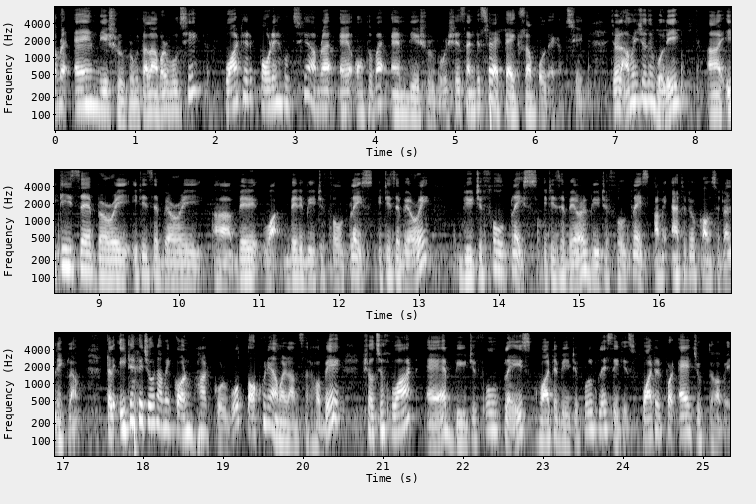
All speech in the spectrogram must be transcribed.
আমরা এন দিয়ে শুরু করব। তাহলে আবার বলছি হোয়াট এর পরে হচ্ছে আমরা এ অথবা এন দিয়ে শুরু করব। সেই সেন্টেন্সটার একটা এক্সাম্পল দেখাচ্ছি। যেমন আমি যদি বলি it is a very it is a very very very beautiful place it is a very beautiful place it is a very beautiful place আমি এতটুকু কনসেপ্টটা লিখলাম। তাহলে এটাকে যখন আমি কনভার্ট করব, তখনই আমার আনসার হবে সেটা হচ্ছে what a beautiful place what a beautiful place it is হোয়াটের পর এ যুক্ত হবে।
